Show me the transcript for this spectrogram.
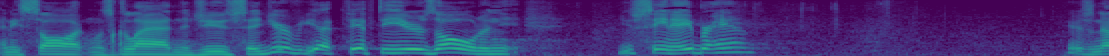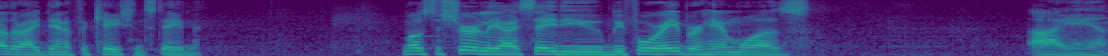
and he saw it and was glad. And the Jews said, You're 50 years old, and you've seen Abraham? Here's another identification statement. Most assuredly, I say to you, before Abraham was, I am.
